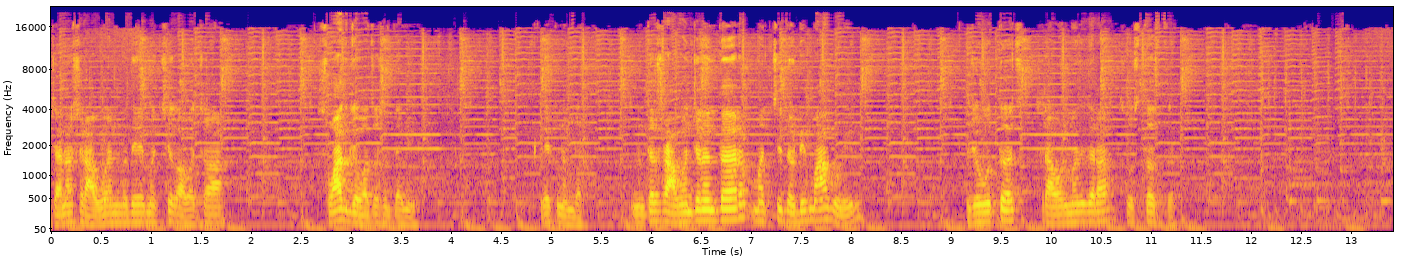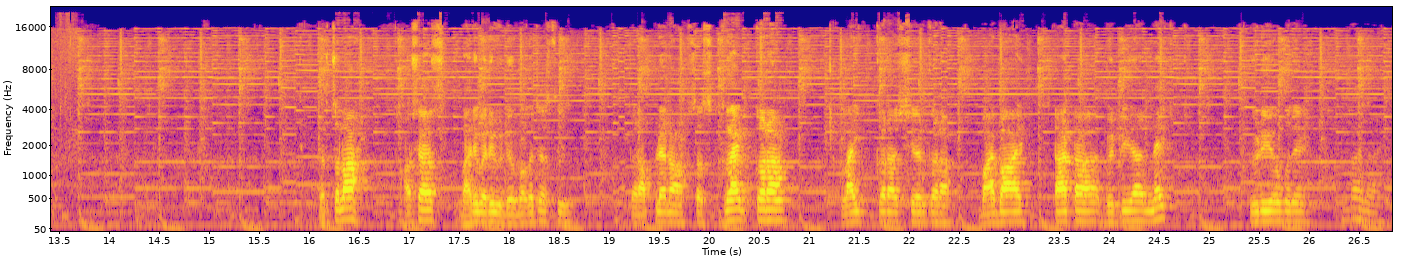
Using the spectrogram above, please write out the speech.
ज्यांना श्रावणमध्ये मच्छी खावाचा स्वाद घेवायचा असेल त्यांनी. एक नंबर. नंतर श्रावणच्या नंतर मच्छी थोडी महाग होईल. म्हणजे होतंच श्रावणमध्ये जरा स्वस्त असतं. तर चला अशाच भारी भारी व्हिडिओ बघायचे असतील तर आपल्याला सबस्क्राईब करा लाईक करा शेअर करा. Bye bye tata. भेटूया नेक्स्ट व्हिडिओमध्ये बाय बाय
